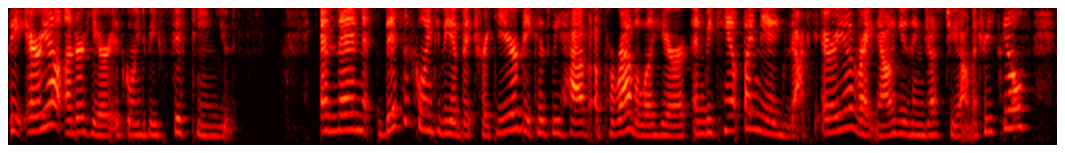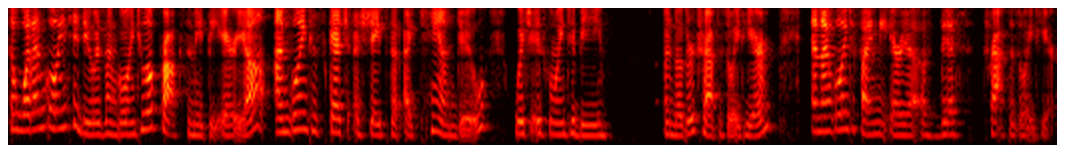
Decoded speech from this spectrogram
The area under here is going to be 15 units. And then this is going to be a bit trickier because we have a parabola here and we can't find the exact area right now using just geometry skills. So what I'm going to do is I'm going to approximate the area. I'm going to sketch a shape that I can do, which is going to be another trapezoid here. And I'm going to find the area of this trapezoid here.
